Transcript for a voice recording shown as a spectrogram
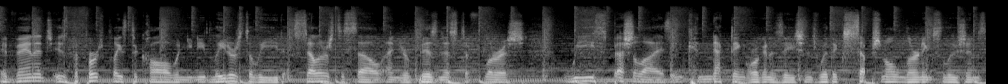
Advantage is the first place to call when you need leaders to lead, sellers to sell, and your business to flourish. We specialize in connecting organizations with exceptional learning solutions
